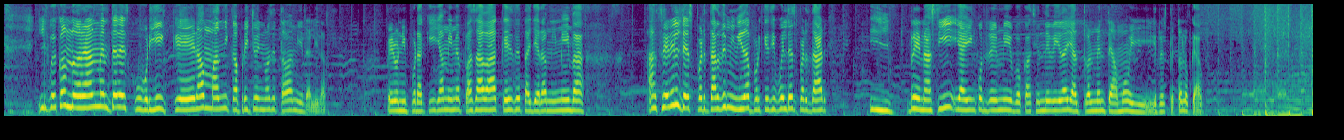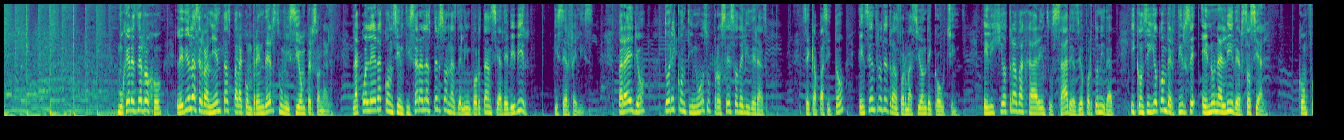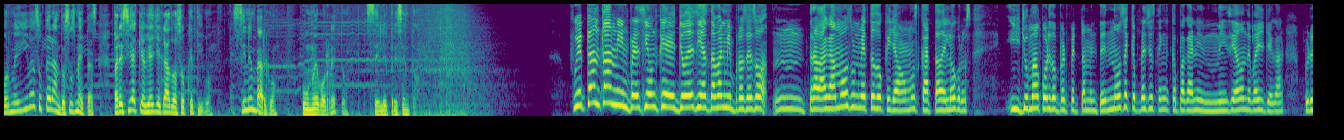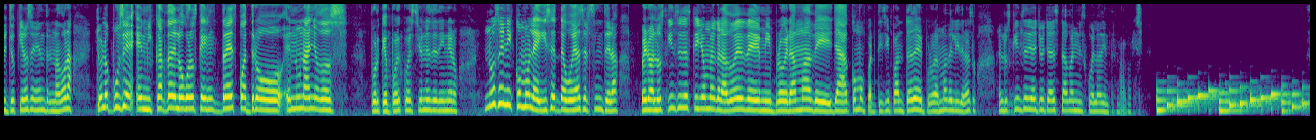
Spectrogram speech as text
Y fue cuando realmente descubrí que era más mi capricho y no aceptaba mi realidad. Pero ni por aquí ya a mí me pasaba que ese taller a mí me iba hacer el despertar de mi vida porque sí fue el despertar y renací y ahí encontré mi vocación de vida y actualmente amo y respeto lo que hago. Mujeres de Rojo le dio las herramientas para comprender su misión personal, la cual era concientizar a las personas de la importancia de vivir y ser feliz. Para ello, Dore continuó su proceso de liderazgo se capacitó en centros de transformación de coaching. Eligió trabajar en sus áreas de oportunidad y consiguió convertirse en una líder social. Conforme iba superando sus metas, parecía que había llegado a su objetivo. Sin embargo, un nuevo reto se le presentó. Fue tanta mi impresión que yo decía, estaba en mi proceso, mm, trabajamos un método que llamamos carta de logros y yo me acuerdo perfectamente, no sé qué precios tenga que pagar ni, ni sé a dónde vaya a llegar, pero yo quiero ser entrenadora. Yo lo puse en mi carta de logros que en tres, cuatro, en un año, dos, porque por cuestiones de dinero. No sé ni cómo le hice, te voy a ser sincera, pero a los 15 días que yo me gradué de mi programa de ya como participante del programa de liderazgo, a los 15 días yo ya estaba en la escuela de entrenadores.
